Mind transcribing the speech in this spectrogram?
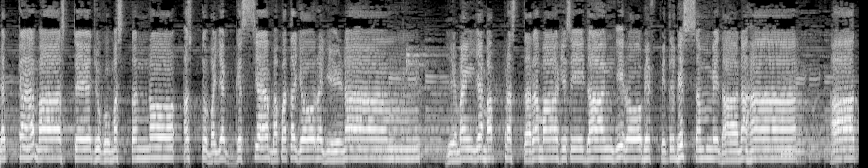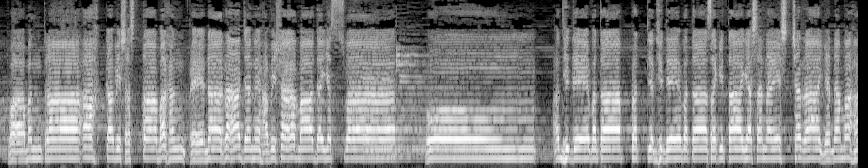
यत्कामास्ते जुगुमस्तन्नो अस्तु वयग्स्यामपतयोरयीणाम् इमय्यमप्रस्तरमाहि सीदाङ्गिरोभिः पितृभिः संविधानः। आत्वा मन्त्रा आः कविशस्तावहन्ते न राजन् हविषामादयस्व। ॐ अधिदेवता प्रत्यधिदेवता सहिताय शनैश्चराय नमः।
